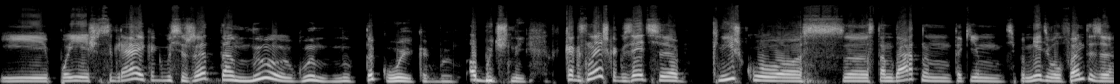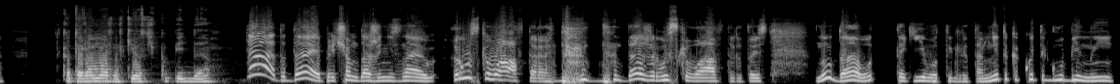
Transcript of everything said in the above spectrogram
И по я сейчас играю, и как бы сюжет там, ну, он, ну, такой, как бы, обычный. Как, знаешь, как взять э, книжку с стандартным таким, типа, medieval fantasy. Которую можно в киоске купить, да. Да, да, да, и причем даже, не знаю, русского автора, даже русского автора. То есть, ну да, вот такие вот игры. Там нету какой-то глубины,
